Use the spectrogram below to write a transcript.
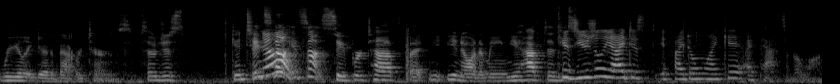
really good about returns. So just Good to it's know. not it's not super tough, but y- you know what I mean. You have to. Because usually I just if I don't like it, I pass it along.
